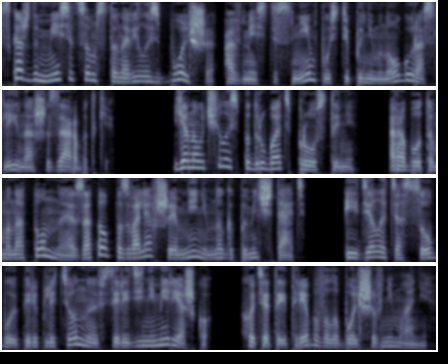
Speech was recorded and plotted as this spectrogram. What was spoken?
с каждым месяцем становилось больше, а вместе с ним, пусть и понемногу, росли и наши заработки. Я научилась подрубать простыни, работа монотонная, зато позволявшая мне немного помечтать и делать особую переплетенную в середине мережку, хоть это и требовало больше внимания.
